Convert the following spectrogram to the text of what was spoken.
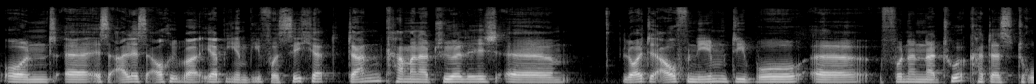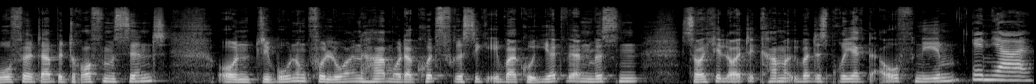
und äh, ist alles auch über Airbnb versichert, dann kann man natürlich äh, Leute aufnehmen, die wo äh, von einer Naturkatastrophe da betroffen sind und die Wohnung verloren haben oder kurzfristig evakuiert werden müssen. Solche Leute kann man über das Projekt aufnehmen. Genial.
